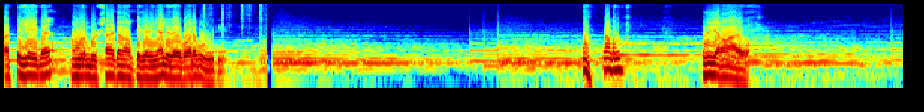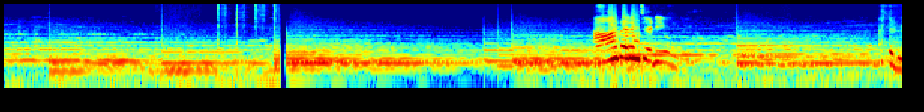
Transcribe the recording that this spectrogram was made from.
കട്ട് ചെയ്ത് നമ്മൾ ബുഷായിട്ട് നടത്തി കഴിഞ്ഞാൽ ഇതേപോലെ പൂവിരി. ഇത് ചേർന്നാലോ തരം ചെടിയും ചെടി.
